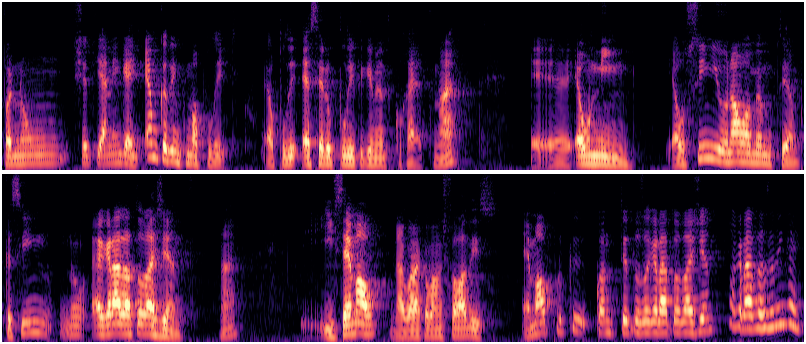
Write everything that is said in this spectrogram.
para não chatear ninguém. É um bocadinho como o político é, o, é ser o politicamente correto, não é? É, é o NIN. É o sim e o não ao mesmo tempo, que assim não, agrada a toda a gente. Não é? E isso é mau. Agora acabamos de falar disso. É mau porque quando tentas agradar toda a gente, não agradas a ninguém.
